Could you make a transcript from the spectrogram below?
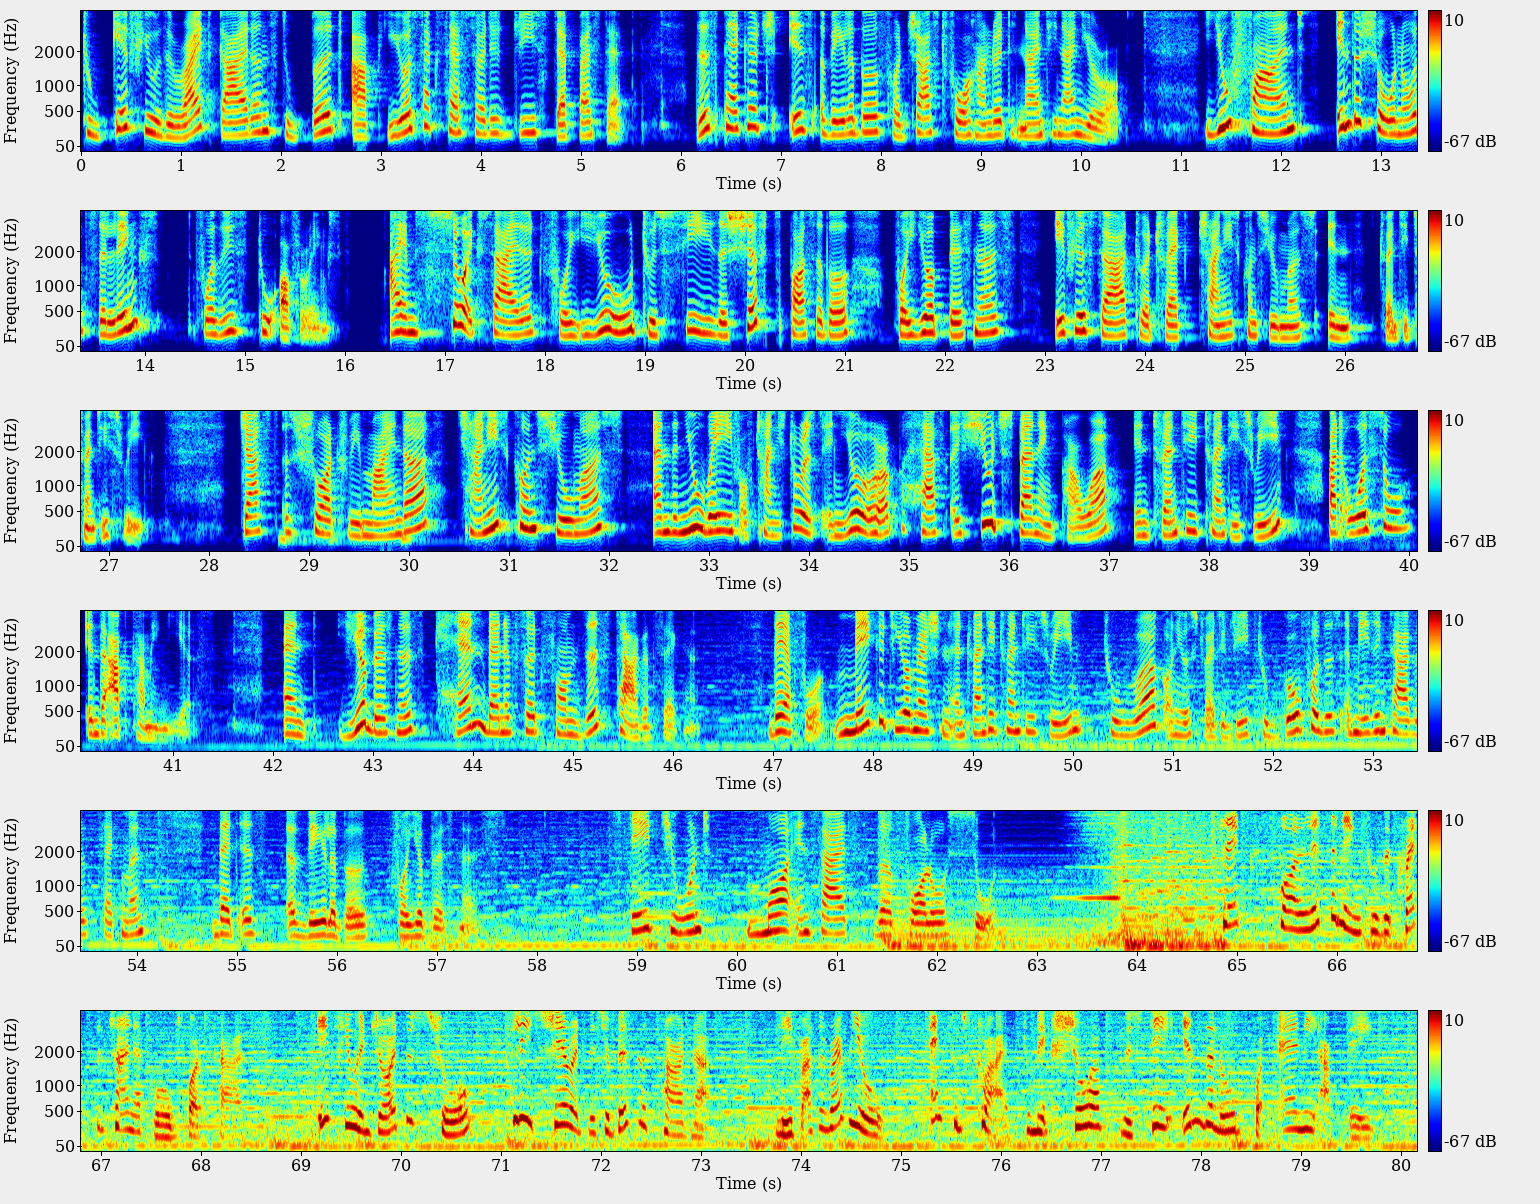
to give you the right guidance to build up your success strategy step by step. This package is available for just 499 euro. You find in the show notes the links for these two offerings. I am so excited for you to see the shifts possible for your business if you start to attract Chinese consumers in 2023. Just a short reminder Chinese consumers and the new wave of Chinese tourists in Europe have a huge spending power in 2023, but also in the upcoming years. And your business can benefit from this target segment. Therefore, make it your mission in 2023 to work on your strategy to go for this amazing target segment that is available for your business. Stay tuned, more insights will follow soon. Thanks for listening to the Crack the China Code podcast. If you enjoyed this show, please share it with your business partner. Leave us a review and subscribe to make sure you stay in the loop for any updates.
